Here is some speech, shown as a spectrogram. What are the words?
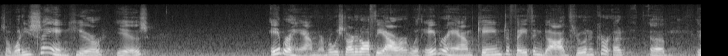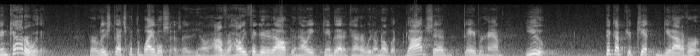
So, what he's saying here is Abraham, remember we started off the hour with Abraham came to faith in God through an, uh, uh, an encounter with him or at least that's what the Bible says. Uh, you know, however, how he figured it out and how he came to that encounter, we don't know. But God said to Abraham, "You pick up your kit and get out of Ur."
